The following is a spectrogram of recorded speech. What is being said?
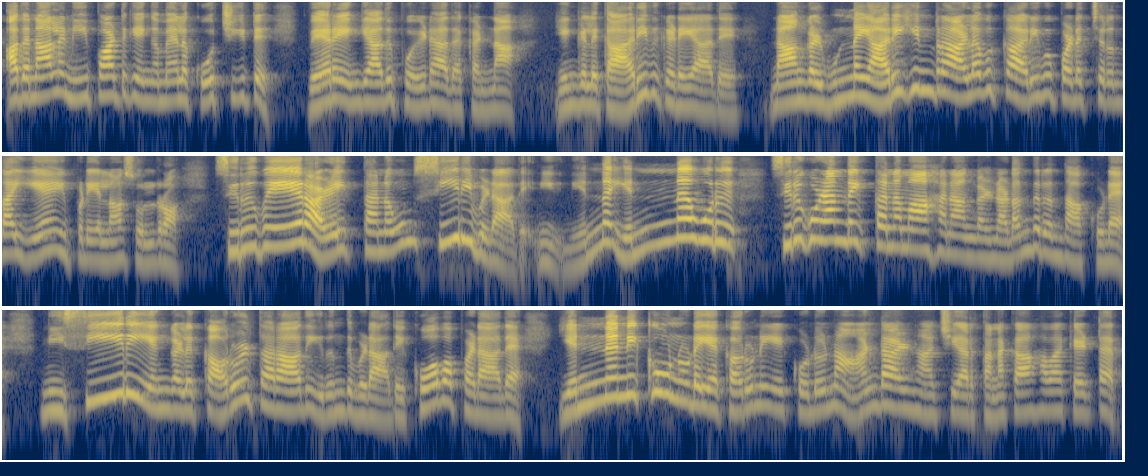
அதனால நீ பாட்டுக்கு எங்க மேல கோச்சிக்கிட்டு வேற எங்கேயாவது போயிடாத கண்ணா. எங்களுக்கு அறிவு கிடையாது. நாங்கள் உன்னை அறிகின்ற அளவுக்கு அறிவு படைச்சிருந்தா ஏன் இப்படியெல்லாம் சொல்கிறோம் சிறுபேர் அழைத்தனவும் சீறி விடாதே. நீ என்ன என்ன ஒரு சிறு குழந்தைத்தனமாக நாங்கள் நடந்திருந்தா கூட நீ சீறி எங்களுக்கு அருள் தராது இருந்து விடாதே. கோபப்படாத. என்னன்னைக்கு உன்னுடைய கருணையை கொடுன்னு ஆண்டாள் நாச்சியார் தனக்காகவா கேட்டார்.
